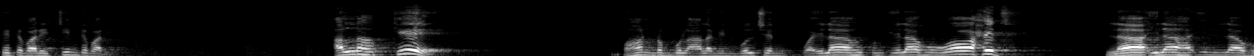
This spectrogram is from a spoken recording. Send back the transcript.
পেতে পারি, চিনতে পারি। আল্লাহ কে মহান রব্বুল আলমিন বলছেন ওয়াইলাহুকুম ইলাহু ওয়াহিদ, লা ইলাহা ইল্লাহু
